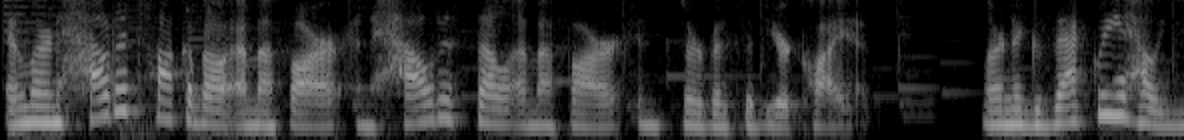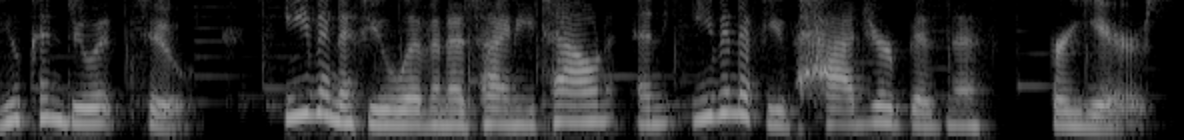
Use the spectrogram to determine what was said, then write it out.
and learn how to talk about MFR and how to sell MFR in service of your clients. Learn exactly how you can do it too, even if you live in a tiny town and even if you've had your business for years.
